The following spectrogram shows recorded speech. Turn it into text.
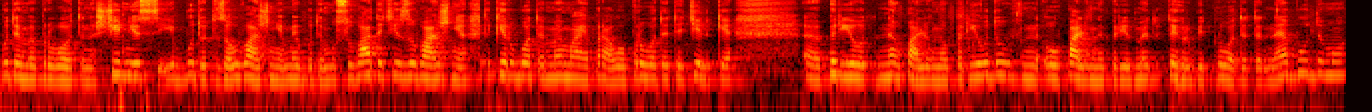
Будемо випробовувати на щільність, і будуть зауваження. Ми будемо усувати ті зауваження. Такі роботи ми маємо право проводити тільки. Е, Період неопалювального періоду в опалювальний період ми тих робіт проводити не будемо.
